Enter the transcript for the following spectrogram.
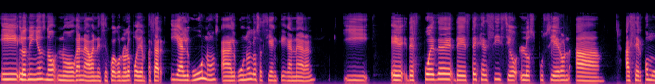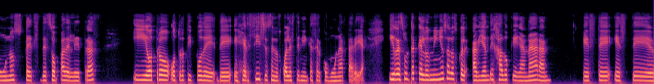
y los niños no, no ganaban ese juego, no lo podían pasar. Y algunos, a algunos los hacían que ganaran y eh, después de, este ejercicio los pusieron a, hacer como unos tests de sopa de letras y otro, otro tipo de, ejercicios en los cuales tenían que hacer como una tarea. Y resulta que los niños a los que habían dejado que ganaran este, este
